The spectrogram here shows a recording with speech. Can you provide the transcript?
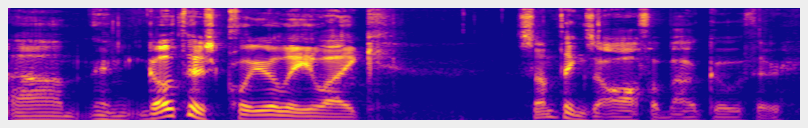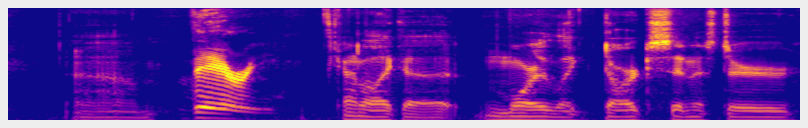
Um, and Gowther's clearly like something's off about Gowther. Um, Very. kind of like a more like dark, sinister,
